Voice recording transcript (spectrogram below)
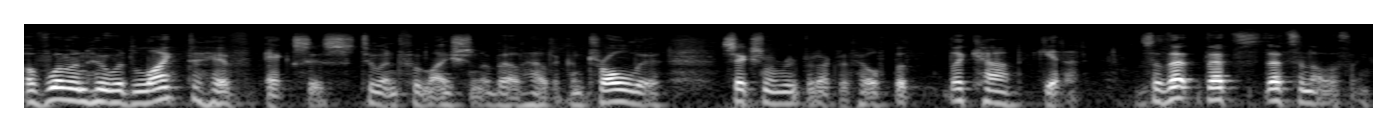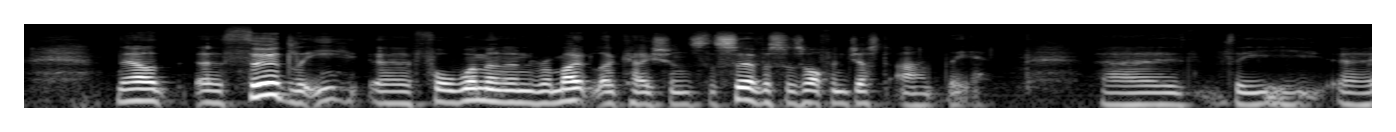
Of women who would like to have access to information about how to control their sexual and reproductive health, but they can't get it. So that, that's, that's another thing. Now, uh, thirdly, uh, for women in remote locations, the services often just aren't there. Uh, the uh,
